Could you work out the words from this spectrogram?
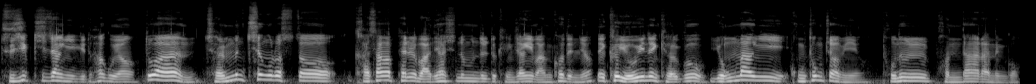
주식 시장이기도 하고요. 또한 젊은 층으로서 가상화폐를 많이 하시는 분들도 굉장히 많거든요. 근데 그 요인은 결국 욕망이 공통점이에요. 돈을 번다라는 거.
